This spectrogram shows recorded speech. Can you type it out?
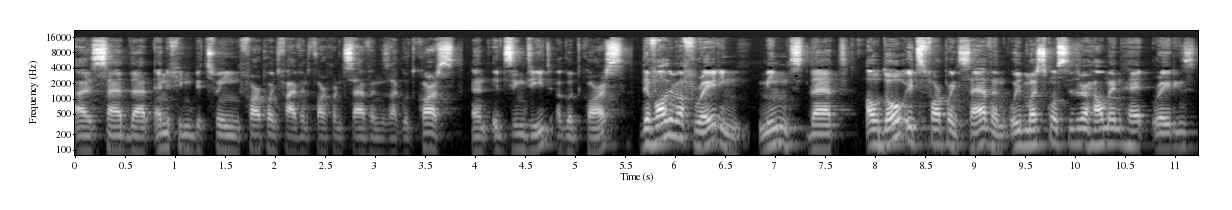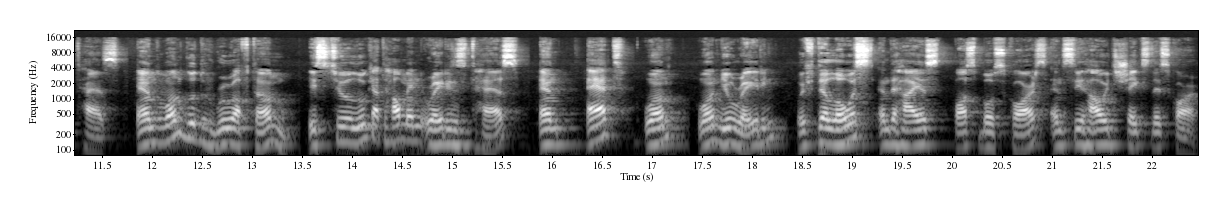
I said that anything between 4.5 and 4.7 is a good course? And it's indeed a good course. The volume of rating means that although it's 4.7, we must consider how many ratings it has. And one good rule of thumb is to look at how many ratings it has and add one one new rating with the lowest and the highest possible scores and see how it shakes the score.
